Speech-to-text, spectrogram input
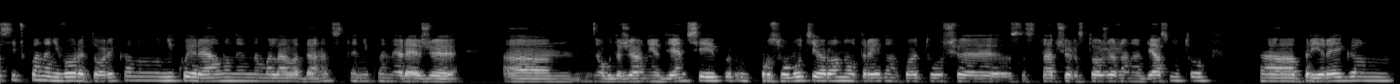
всичко е на ниво риторика, но никой реално не намалява данъците, никой не реже а, много държавни агенции. Прословутия Роналд Рейган, който ще с Тачер стожера на дясното, а, при Рейган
